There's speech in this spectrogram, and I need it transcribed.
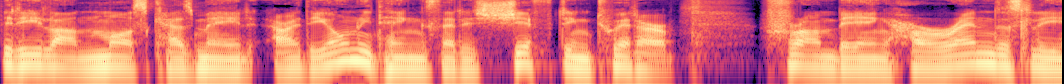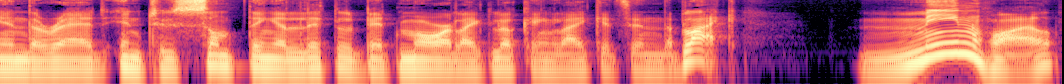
that Elon Musk has made are the only things that is shifting Twitter from being horrendously in the red into something a little bit more like looking like it's in the black. Meanwhile,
